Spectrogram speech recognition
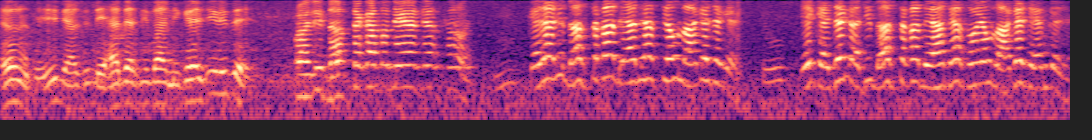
થયો નથી ત્યાં સુધી દેહાધ્યાસની બહાર નીકળે છે રીતે? પણ હજી દસ ટકા તો દેહાદ્યાસ ખરો કે હજી દસ ટકા દેહાદ્યાસ છે એવું લાગે છે કે? એ કે છે કે હજી દસ ટકા દેહાદ્યાસ હોય એવું લાગે છે એમ કે છે.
